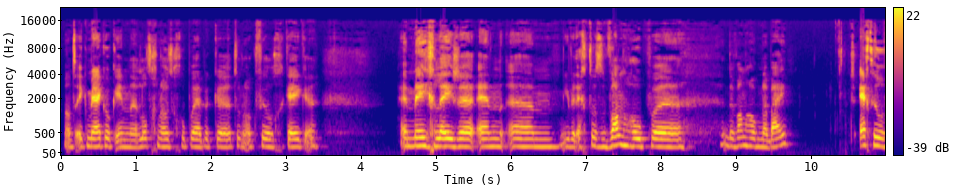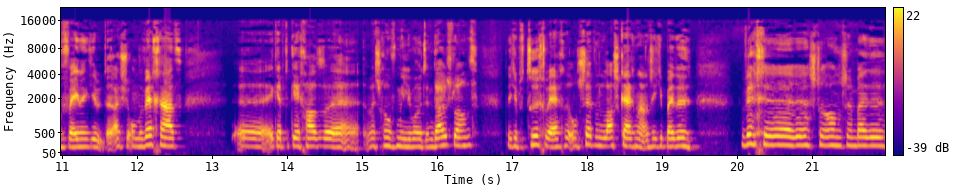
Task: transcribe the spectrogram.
Want ik merk ook in lotgenotengroepen heb ik toen ook veel gekeken en meegelezen. En um, je bent echt tot wanhoop, de wanhoop nabij. Het is echt heel vervelend. Je, als je onderweg gaat. Ik heb het een keer gehad, mijn schoonfamilie woont in Duitsland. Dat je op de terugweg ontzettend last krijgt. Nou, dan zit je bij de wegrestaurants en bij de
